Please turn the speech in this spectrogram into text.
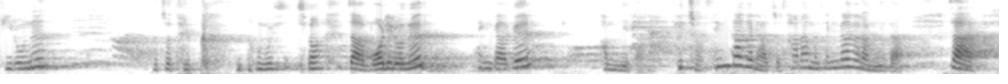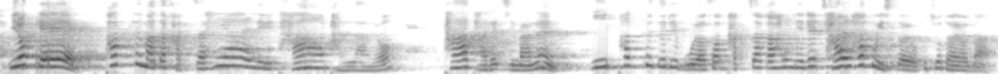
귀로는 그렇죠. 듣고 너무 쉽죠. 자 머리로는 생각을 합니다. 그렇죠. 생각을 하죠. 사람은 생각을 합니다. 자 이렇게 파트마다 각자 해야 할 일이 다 달라요. 다 다르지만은 이 파트들이 모여서 각자가 할 일을 잘 하고 있어요. 그쵸 다연아?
